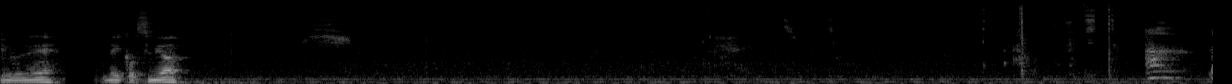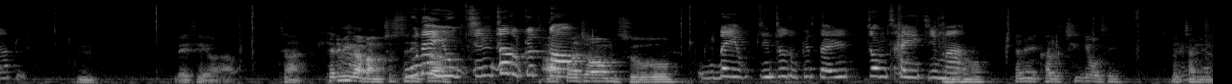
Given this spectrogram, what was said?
이번에 낼 거 없으면 아, 나비. 음, 내세요. 아, 자, 태림이가 망쳤으니까 5대 6 진짜 좋겠다. 아빠 점수. 5대 6 진짜 좋겠다. 1점 차이지만. 어, 태림이 카드 챙겨 오세요. 몇 장이요?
